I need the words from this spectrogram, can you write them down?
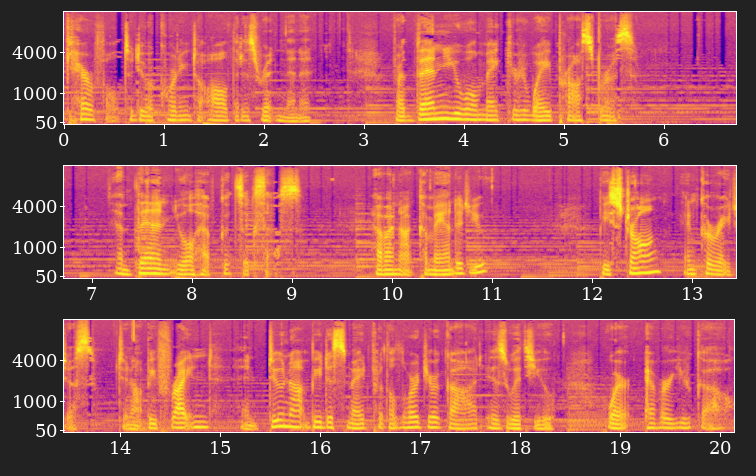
careful to do according to all that is written in it. For then you will make your way prosperous, and then you will have good success. Have I not commanded you? Be strong and courageous. Do not be frightened, and do not be dismayed, for the Lord your God is with you wherever you go.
